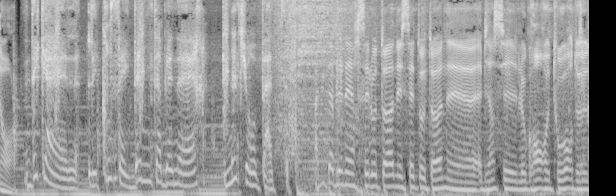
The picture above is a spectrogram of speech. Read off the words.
DKL, les conseils d'Anita Blenner, naturopathe. Anita Blenner, c'est l'automne et cet automne, euh, eh bien, c'est le grand retour de, de tout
